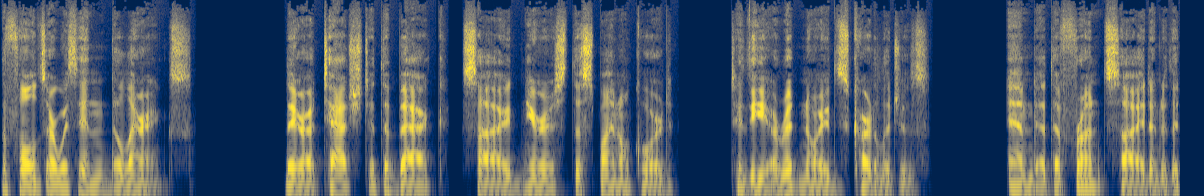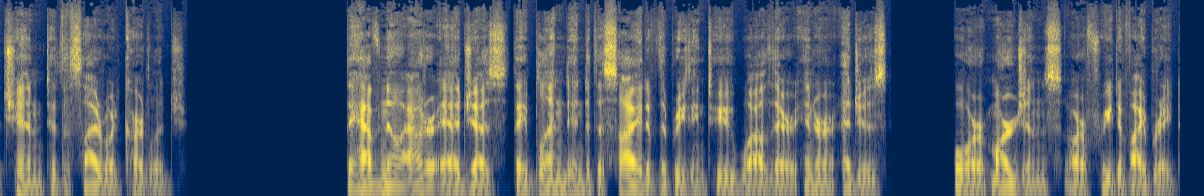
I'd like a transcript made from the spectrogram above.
The folds are within the larynx. They are attached at the back side nearest the spinal cord to the arytenoids cartilages, and at the front side under the chin to the thyroid cartilage. They have no outer edge as they blend into the side of the breathing tube, while their inner edges or margins are free to vibrate.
